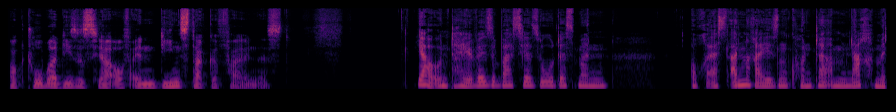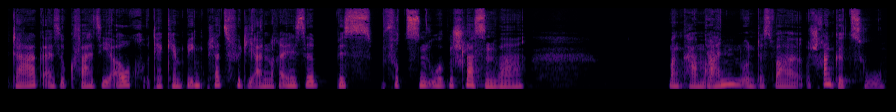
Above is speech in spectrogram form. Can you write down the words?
Oktober dieses Jahr auf einen Dienstag gefallen ist. Ja, und teilweise war es ja so, dass man auch erst anreisen konnte am Nachmittag, also quasi auch der Campingplatz für die Anreise bis 14 Uhr geschlossen war. Man kam ja. an und es war Schranke zu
